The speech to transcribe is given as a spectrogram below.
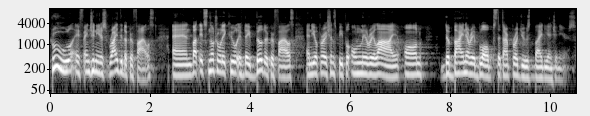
cool if engineers write the Docker files, and, but it's not really cool if they build Docker files and the operations people only rely on the binary blobs that are produced by the engineers.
